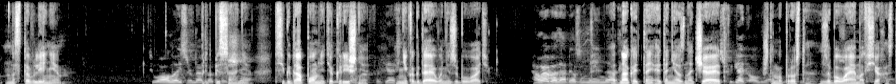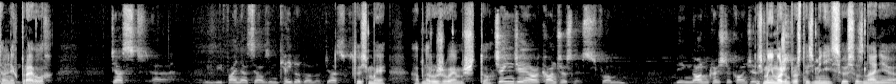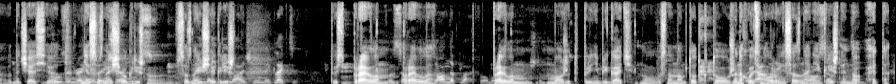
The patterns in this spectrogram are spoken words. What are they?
наставление, предписание. Всегда помнить о Кришне и никогда его не забывать. Однако это, это не означает, что мы просто забываем о всех остальных правилах. Uh, То есть мы обнаруживаем, что то есть мы не можем просто изменить свое сознание в одночасье от неосознающего Кришну в сознающее Кришну. То есть правилам, правила, правилам может пренебрегать ну, в основном тот, кто уже находится на уровне сознания Кришны. Но это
